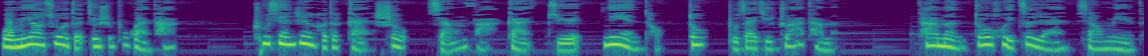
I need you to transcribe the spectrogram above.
我们要做的就是不管它出现任何的感受、想法、感觉、念头，都不再去抓它们，它们都会自然消灭的。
